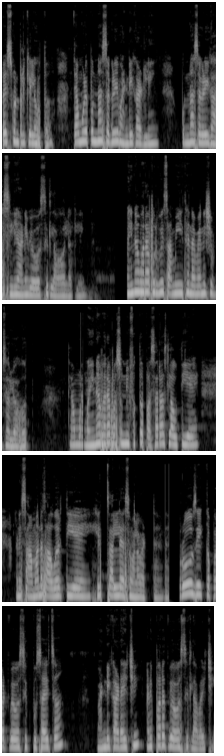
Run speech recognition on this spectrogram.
पेस्ट कंट्रोल केलं होतं. त्यामुळे पुन्हा सगळी भांडी काढली पुन्हा सगळी घासली आणि व्यवस्थित लावावं लागली. महिनाभरापूर्वीच आम्ही इथे नव्याने शिफ्ट झालो आहोत. त्यामुळे महिनाभरापासून मी फक्त पसाराच लावते आहे आणि सामानच आवरती आहे हेच चाललं आहे असं मला वाटतं आहे रोज एक कपाट व्यवस्थित पुसायचं भांडी काढायची आणि परत व्यवस्थित लावायची.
